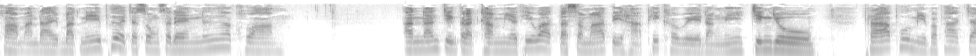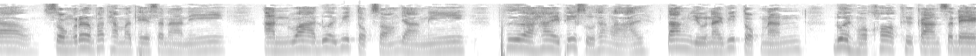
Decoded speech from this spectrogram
ความอันใดบัดนี้เพื่อจะทรงแสดงเนื้อความ อันนั้นจึงตรัสคำเมียที่ว่าตัสมาติหะพิกเวดังนี้จริงอยู่ พระผู้มีพระภาคเจ้า ทรงเริ่มพระธรรมเทศนานี้ อันว่าด้วยวิตกสองอย่างนี้ เพื่อให้ภิกษุทั้งหลาย ตั้งอยู่ในวิตกนั้นด้วยหัวข้อคือการแสดง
